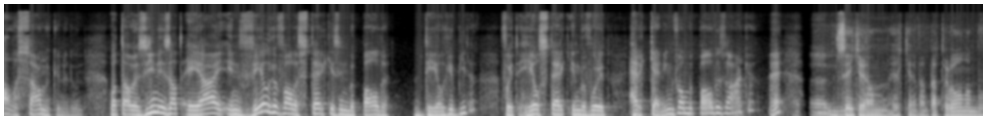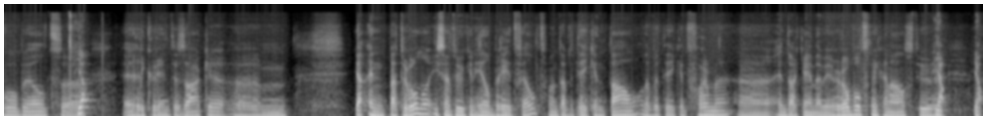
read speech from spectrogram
alles samen kunnen doen. Wat dat we zien is dat AI in veel gevallen sterk is in bepaalde deelgebieden. Bijvoorbeeld heel sterk in bijvoorbeeld herkenning van bepaalde zaken. Hè. Zeker aan herkennen van patronen bijvoorbeeld. eh, Ja. Recurrente zaken. ehm, ja, en patronen is natuurlijk een heel breed veld, want dat betekent taal, dat betekent vormen. eh, en daar kan je dan weer robots mee gaan aansturen. Ja, ja.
